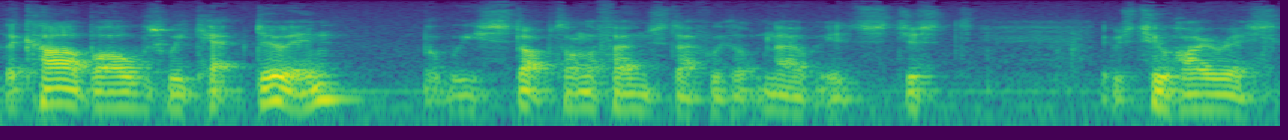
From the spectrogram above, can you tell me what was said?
the car bulbs we kept doing but we stopped on the phone stuff we thought no it's just it was too high risk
